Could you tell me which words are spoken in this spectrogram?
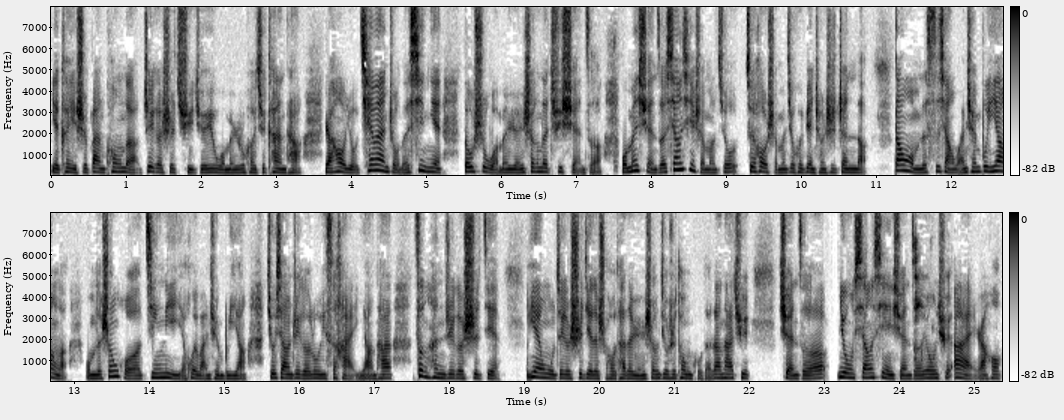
也可以是半空的，这个是取决于我们如何去看它。然后有千万种的信念，都是我们人生的去选择。我们选择相信什么，就最后什么就会变成是真的。当我们的思想完全不一样了，我们的生活经历也会完全不一样。就像这个路易斯海一样，他憎恨这个世界。厌恶这个世界的时候，他的人生就是痛苦的。当他去选择用相信，选择用去爱，然后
